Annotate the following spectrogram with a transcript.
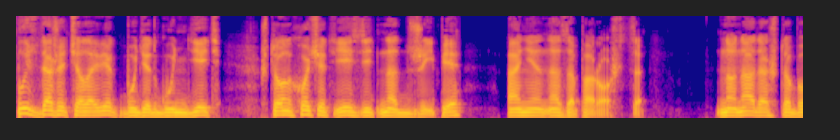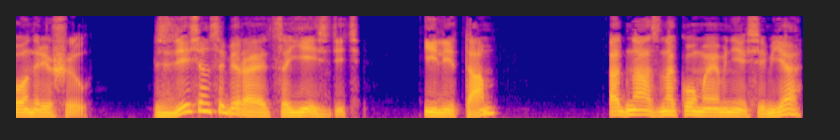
Пусть даже человек будет гундеть, что он хочет ездить на джипе, а не на запорожце. Но надо, чтобы он решил, здесь он собирается ездить или там. Одна знакомая мне семья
